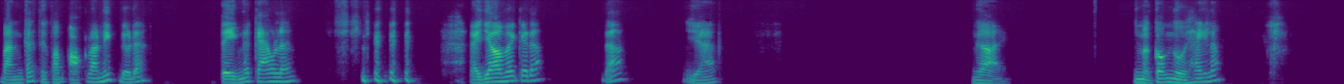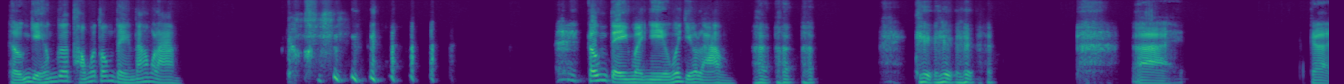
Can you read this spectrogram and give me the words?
bằng các thực phẩm organic rồi đó. Tiền nó cao lên. Là do mấy cái đó. Đó. Dạ. Rồi. Nhưng mà con người hay lắm. Thưởng gì không có không có tốn tiền, tao không làm. tốn tiền mà nhiều mới chịu làm. À rồi.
